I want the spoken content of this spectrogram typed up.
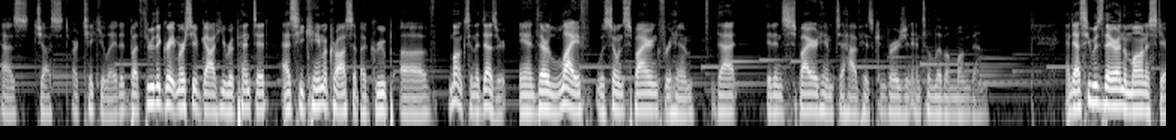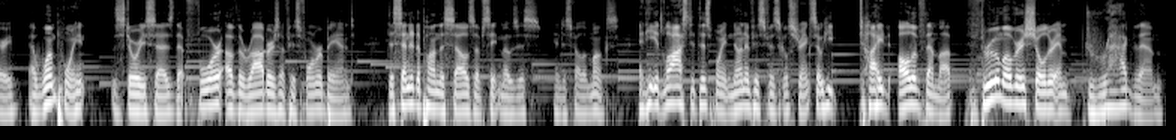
as just articulated, but through the great mercy of God, he repented as he came across a group of monks in the desert. And their life was so inspiring for him that it inspired him to have his conversion and to live among them. And as he was there in the monastery, at one point, the story says that four of the robbers of his former band descended upon the cells of St. Moses and his fellow monks. And he had lost at this point none of his physical strength, so he tied all of them up, threw them over his shoulder, and dragged them,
